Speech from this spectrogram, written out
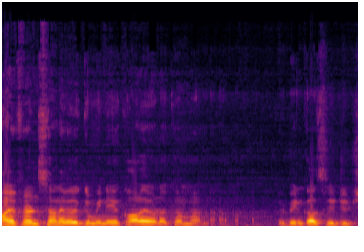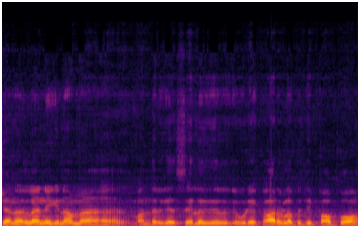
ஹாய் ஃப்ரெண்ட்ஸ் அனைவருக்கும் இனிய காலை வணக்கம். விபின் காஸ் யூடியூப் சேனலில் இன்றைக்கி நம்ம வந்திருக்க சேலுக்கு இருக்கக்கூடிய கார்களை பற்றி பார்ப்போம்.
